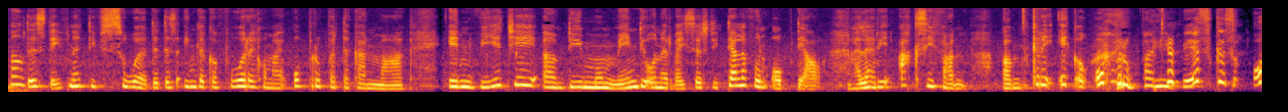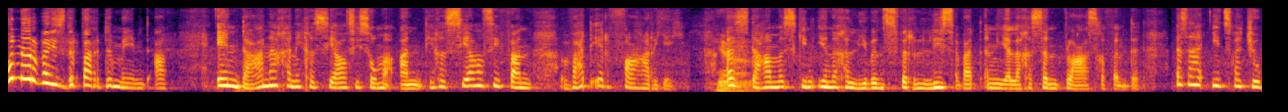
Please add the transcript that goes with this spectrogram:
wel dis definitief so. Dit is eintlik 'n voorreg om my oproepe te kan maak. En weet jy, um, die moment die onderwysers die telefoon optel, hulle reaksie van, um, kry ek 'n oproep van die Weskus onderwysdepartement af. En daarna gaan die geselsie somme aan. Die geselsie van wat ervaar jy? Ja. Is daar miskien enige lewensverlies wat in julle gesin plaasgevind het? Is daar iets wat jou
